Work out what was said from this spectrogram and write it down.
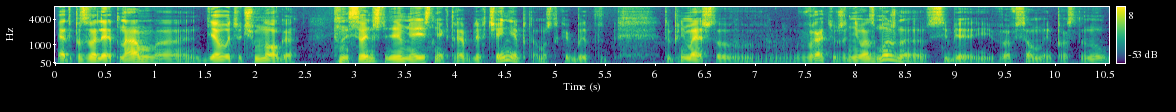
это позволяет нам э, делать очень много. На сегодняшний день у меня есть некоторое облегчение, потому что как бы это- ты понимаешь, что врать уже невозможно себе и во всем, и просто, ну,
